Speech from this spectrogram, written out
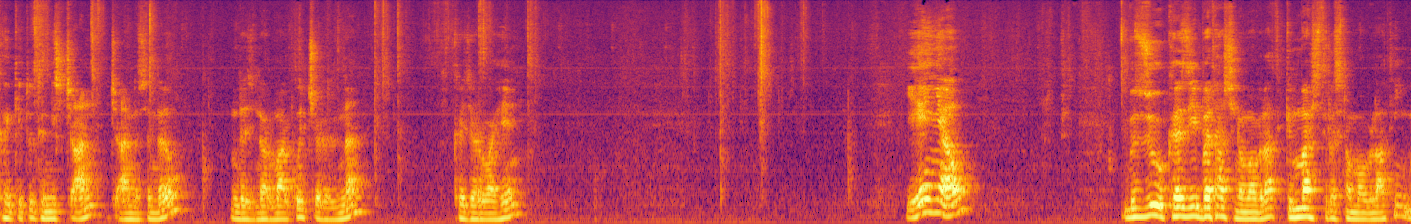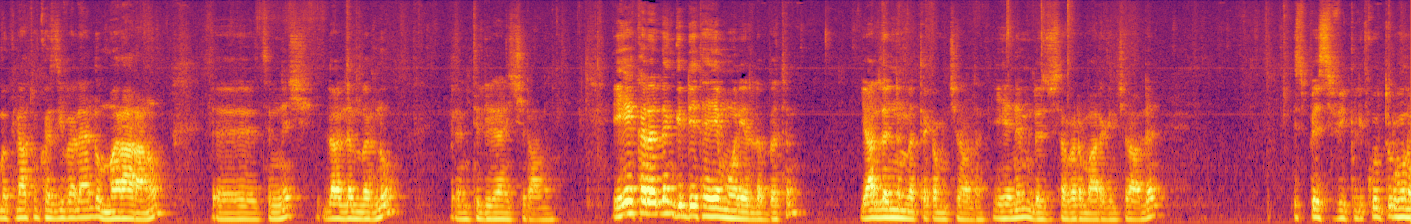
ከቂጡ ትንሽ ጫን ጫን ስንለው እንደዚህ normal ቁጭ ይልልናል። ከጀርባ ይሄን ይሄኛው ብዙ ከዚህ በታች ነው መብላት፣ ግማሽ ድረስ ነው መብላት። ምክንያቱም ከዚህ በላይ ያለው መራራ ነው። ትንሽ ላለመድ ነው እንትን ሊለን ይችላል። ይሄ ከሌለን ግዴታ ይሄ መሆን የለበትም። ያለንን መጠቀም እንችላለን። ይሄንም እንደዚህ ሰበር ማድረግ እንችላለን። specifically ቁጥሩ ሆኖ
